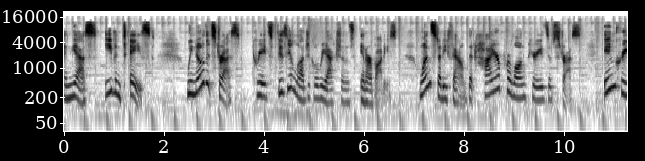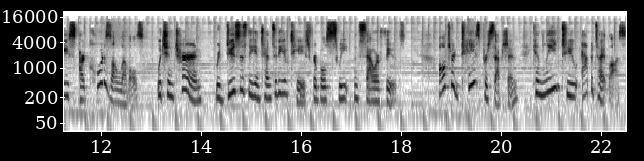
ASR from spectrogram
and yes, even taste. We know that stress creates physiological reactions in our bodies. One study found that higher prolonged periods of stress increase our cortisol levels, which in turn reduces the intensity of taste for both sweet and sour foods. Altered taste perception can lead to appetite loss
